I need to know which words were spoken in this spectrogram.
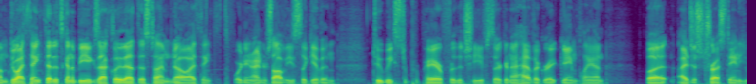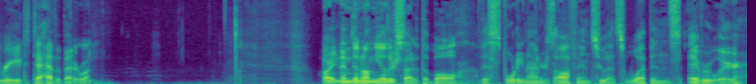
Um, do I think that it's going to be exactly that this time? No, I think the 49ers, obviously, given two weeks to prepare for the Chiefs, they're going to have a great game plan, but I just trust Andy Reid to have a better one. All right, and then on the other side of the ball, this 49ers offense who has weapons everywhere,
